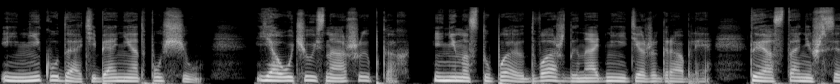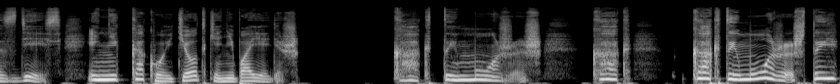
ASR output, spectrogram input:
и никуда тебя не отпущу. Я учусь на ошибках и не наступаю дважды на одни и те же грабли. Ты останешься здесь и ни к какой тетке не поедешь». «Как ты можешь? Как... как ты можешь? Ты...»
